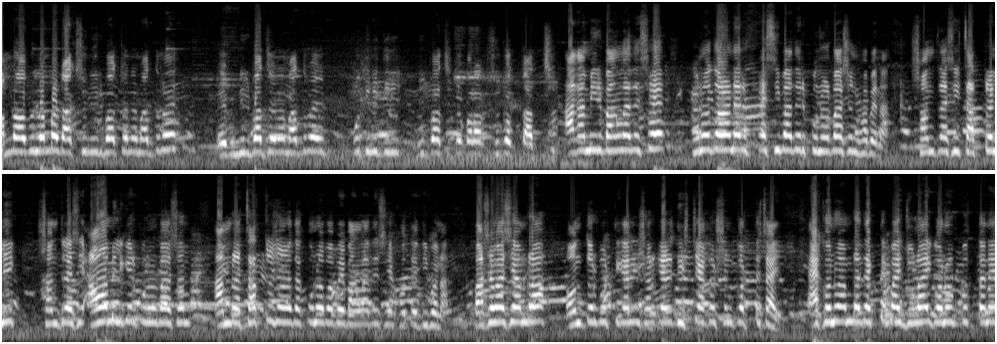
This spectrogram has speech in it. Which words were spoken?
আমরা অবিলম্বে ডাকসু নির্বাচনের মাধ্যমে, এই নির্বাচনের মাধ্যমে প্রতিনিধি নির্বাচিত করার সুযোগ চাচ্ছি। আগামীর বাংলাদেশে কোনো ধরনের ফ্যাসিবাদের পুনর্বাসন হবে না। সন্ত্রাসী ছাত্রলীগ, সন্ত্রাসী আওয়ামী লীগের পুনর্বাসন আমরা ছাত্র জনতা কোনোভাবে বাংলাদেশে হতে দিব না। পাশাপাশি আমরা অন্তর্বর্তীকালীন সরকারের দৃষ্টি আকর্ষণ করতে চাই। এখনও আমরা দেখতে পাই জুলাই গণঅভ্যুত্থানে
